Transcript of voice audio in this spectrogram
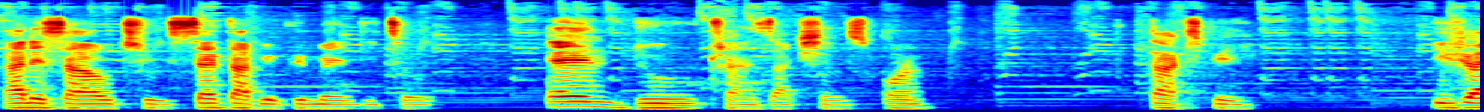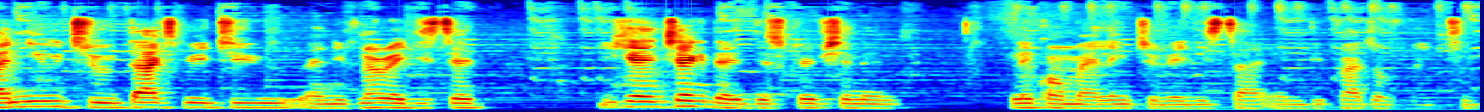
that is how to set up your payment detail and do transactions on TaskPay if you are new to TaskPay 2 and you've not registered you can check the description and click on my link to register and be part of my team.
